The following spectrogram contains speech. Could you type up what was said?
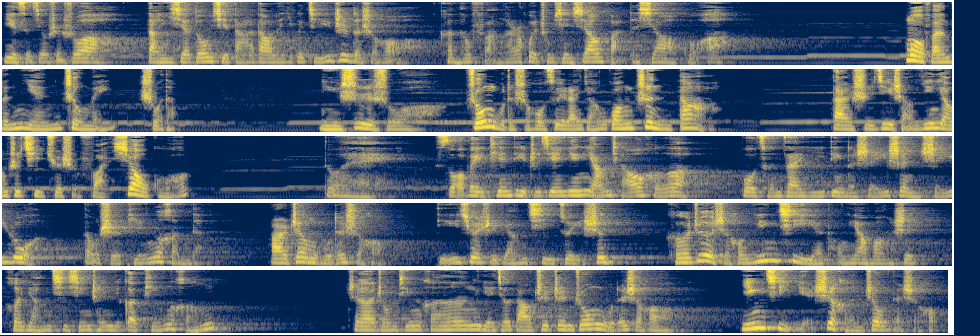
意思就是说，当一些东西达到了一个极致的时候，可能反而会出现相反的效果。”莫凡闻言皱眉说道：“你是说？”中午的时候，虽然阳光正大，但实际上阴阳之气却是反效果。对，所谓天地之间阴阳调和，不存在一定的谁胜谁弱，都是平衡的。而正午的时候，的确是阳气最盛，可这时候阴气也同样旺盛，和阳气形成一个平衡。这种平衡也就导致正中午的时候，阴气也是很重的时候。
